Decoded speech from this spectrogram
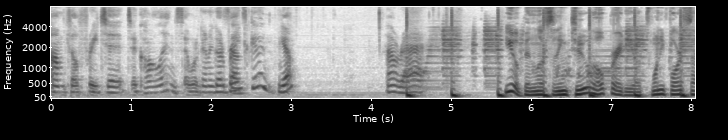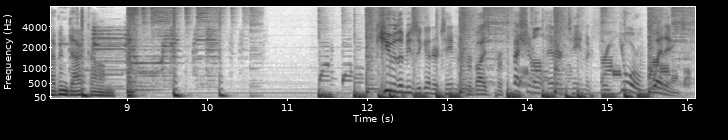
um, feel free to, to call in. So, we're going to go to break. Sounds good. Yep. All right. You have been listening to HopeRadio247.com. Q the Music Entertainment provides professional entertainment for your weddings,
